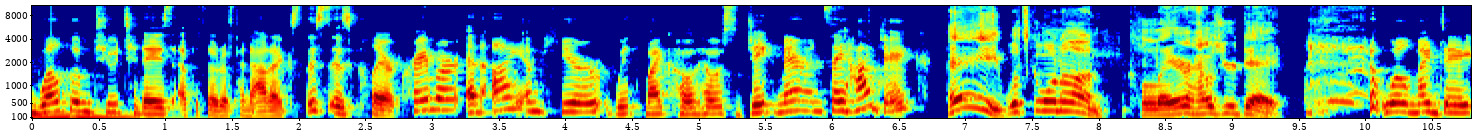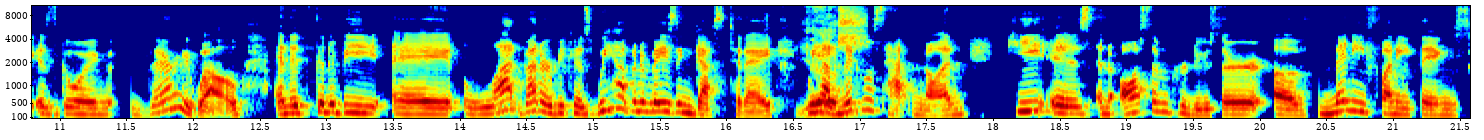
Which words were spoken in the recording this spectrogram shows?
And welcome to today's episode of Fanaddicts. This is Clare Kramer, and I am here with my co host, Jake Marin. Say hi, Jake. Hey, what's going on? Clare, how's your day? well, my day is going very well, and it's going to be a lot better because we have an amazing guest today. We have Nicholas Hatton on. He is an awesome producer of many funny things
